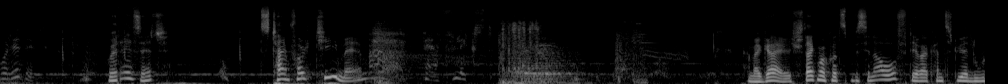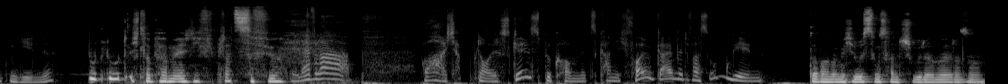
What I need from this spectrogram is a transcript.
What is it? Where is it? It's time for tea, man. Verflixt. Hammer geil. Ich steig mal kurz ein bisschen auf, derweil kannst du ja looten gehen, ne? Loot, loot. Ich glaube, wir haben echt nicht viel Platz dafür. Level up! Boah, ich habe neue Skills bekommen. Jetzt kann ich voll geil mit was umgehen. Da waren nämlich Rüstungshandschuhe dabei oder so.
